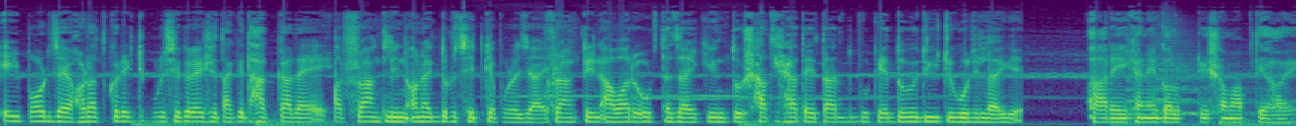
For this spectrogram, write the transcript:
এই পর্যায়ে হঠাৎ করে একটি পুলিশে করে এসে তাকে ধাক্কা দেয়। আর ফ্রাঙ্কলিন অনেক দূর ছিটকে পড়ে যায়। ফ্রাঙ্কলিন আবার উঠতে যায়, কিন্তু সাথে সাথে তার বুকে দুই দুইটি গুলি লাগে। আর এইখানে গল্পটি সমাপ্তি হয়।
